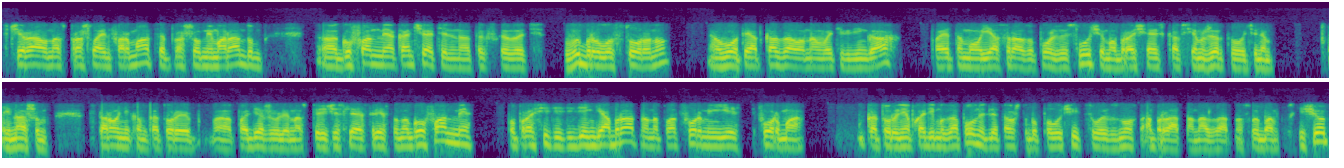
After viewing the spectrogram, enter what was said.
Вчера у нас прошла информация, прошел меморандум, э, Гуфанми окончательно, так сказать, выбрала сторону, вот, и отказала нам в этих деньгах, поэтому я сразу, пользуясь случаем, обращаюсь ко всем жертвователям и нашим сторонникам, которые э, поддерживали нас, перечисляя средства на GoFundMe, попросить эти деньги обратно. На платформе есть форма которую необходимо заполнить для того, чтобы получить свой взнос обратно назад на свой банковский счет.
